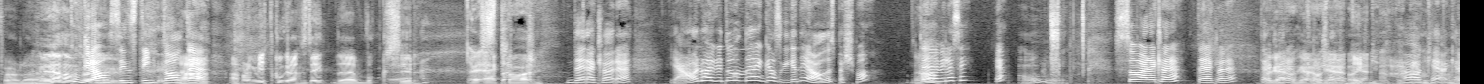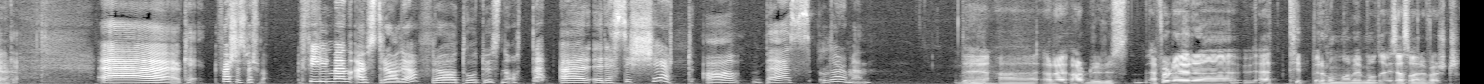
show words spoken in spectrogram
Føle Ja, konkurranseinstinkt og alt det. Ja, for mitt konkurranseinstinkt, det vokser Jeg er klar. Dere er klare? Jeg har laget noen eh, ganske geniale spørsmål. Ja. Det vil jeg si. Ja. Oh. Så er dere klare? Dere er klare? Dere er Ok, klare? ok, okay, okay. Egg. Ok, ok, ok. Eh, ok, Første spørsmål. Filmen 'Australia' fra 2008 er regissert av Baz Luhrmann. Det er, er det, Har du Jeg føler eh, Jeg tipper hånda mi, på en måte, hvis jeg svarer først.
